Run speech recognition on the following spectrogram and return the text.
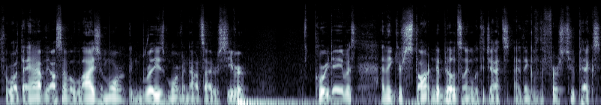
for what they have. They also have Elijah Moore, who really is more of an outside receiver. Corey Davis. I think you're starting to build something with the Jets. I think of the first two picks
